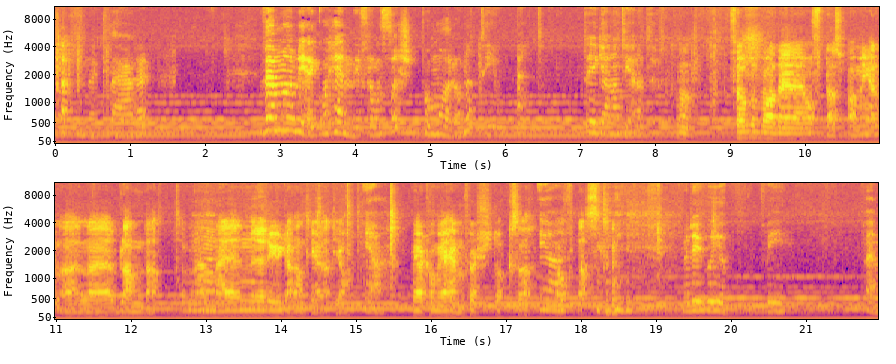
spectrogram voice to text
klappat dina kläder. Vem av er går hemifrån först på morgonen till jobbet? Det är garanterat du. Mm. Förr var det oftast Pamela eller blandat. Men eh, nu är det ju garanterat jag. Ja. Men jag kommer ju hem först också. Ja. Oftast. Men du går ju upp vid fem,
